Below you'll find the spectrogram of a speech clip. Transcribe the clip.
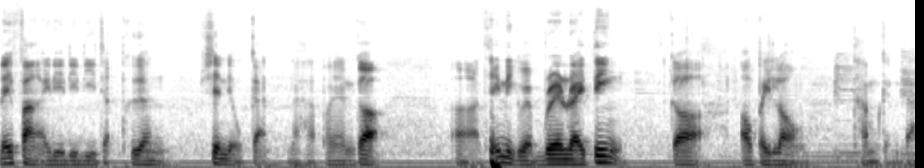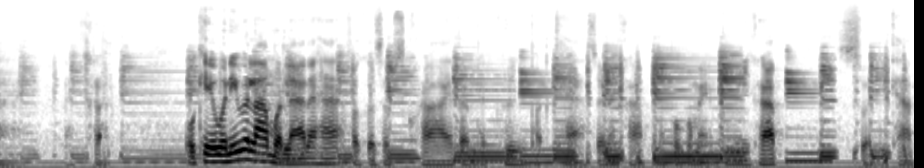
ได้ฟังไอเดียดีๆ จากเพื่อนเช่นเดียวกันนะครับ เพราะฉะนั้นก็เทคนิคแบบ brain writing ก็เอาไปลองทำกันได้นะครับ โอเค วันนี้เวลาหมดแล้วนะฮะ ฝากกด subscribe ตอนทัดครึ่ง podcast ด้วยนะครับพบกันใหม่พรุ่งนี้ครับ สวัสดีครับ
